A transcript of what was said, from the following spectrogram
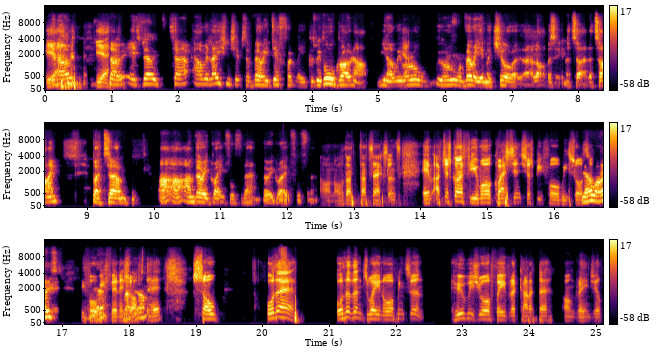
Yeah. You know, Yeah. so it's very so our relationships are very differently because we've all grown up. You know, we Yeah. were all we were all very immature. A lot of us at the, at the time, but um, I, I- I'm very grateful for that. Very grateful for that. Oh no, that that's excellent. Um, I've just got a few more questions just before we sort No of, uh, before we finish off there. So, other other than Dwayne Orpington, who was your favourite character on Grange Hill?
